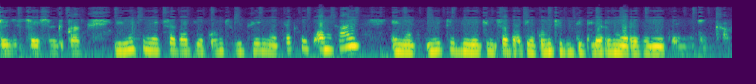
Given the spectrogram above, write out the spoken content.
registration because you need to make sure that you're going to be paying your taxes on time and you need to be making sure that you're going to be declaring your revenues and your income.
